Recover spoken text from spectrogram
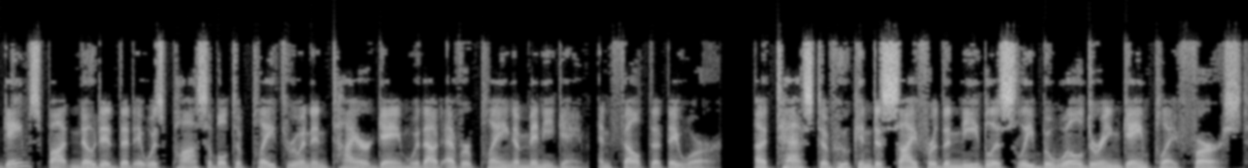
GameSpot noted that it was possible to play through an entire game without ever playing a minigame, and felt that they were a test of who can decipher the needlessly bewildering gameplay first.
